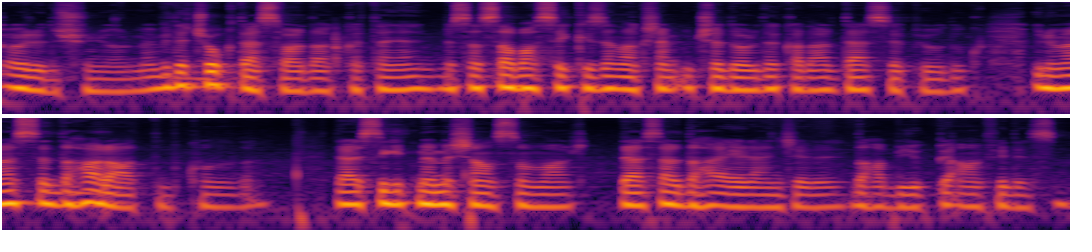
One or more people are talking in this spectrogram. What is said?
Öyle düşünüyorum. Bir de çok ders vardı hakikaten. Yani mesela sabah 8'den akşam 3'e 4'e kadar ders yapıyorduk. Üniversite daha rahattı bu konuda. Derse gitmeme şansım var. Dersler daha eğlenceli. Daha büyük bir amfidesin.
